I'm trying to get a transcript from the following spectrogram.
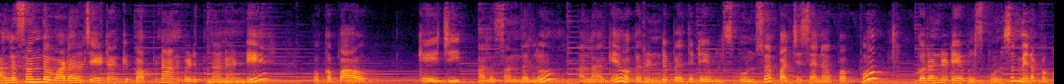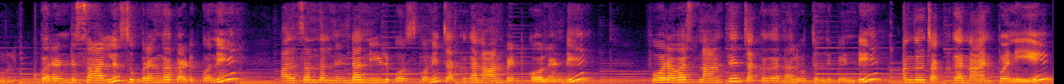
అలసంద వడలు చేయడానికి పప్పు నానబెడుతున్నానండి. ఒక పావు కేజీ అలసందలు అలాగే ఒక రెండు పెద్ద టేబుల్ స్పూన్స్ పచ్చిశనగపప్పు ఒక రెండు టేబుల్ స్పూన్స్ మినపగుళ్ళు. ఒక రెండు సార్లు శుభ్రంగా కడుక్కొని అలసందల నిండా నీళ్ళు పోసుకొని చక్కగా నానబెట్టుకోవాలండి. ఫోర్ అవర్స్ నానితే చక్కగా నలుగుతుంది పిండి. అందులో చక్కగా నానిపోయినాయి.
